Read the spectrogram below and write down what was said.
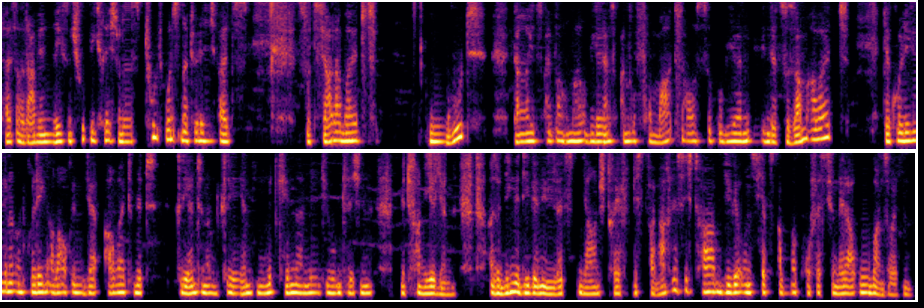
Das heißt also, da haben wir einen riesen Schub gekriegt und das tut uns natürlich als Sozialarbeit gut, da jetzt einfach mal um ganz andere Formate auszuprobieren in der Zusammenarbeit der Kolleginnen und Kollegen, aber auch in der Arbeit mit Klientinnen und Klienten, mit Kindern, mit Jugendlichen, mit Familien. Also Dinge, die wir in den letzten Jahren sträflichst vernachlässigt haben, die wir uns jetzt aber professionell erobern sollten.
